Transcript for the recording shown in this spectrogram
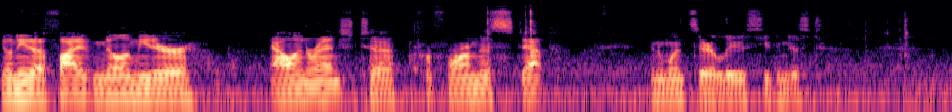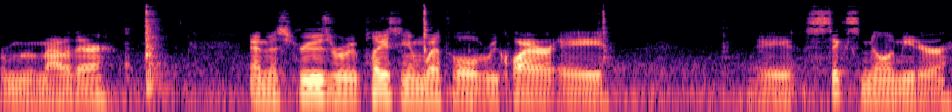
You'll need a five millimeter Allen wrench to perform this step. And once they're loose, you can just remove them out of there. And the screws we're replacing them with will require a, a six millimeter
